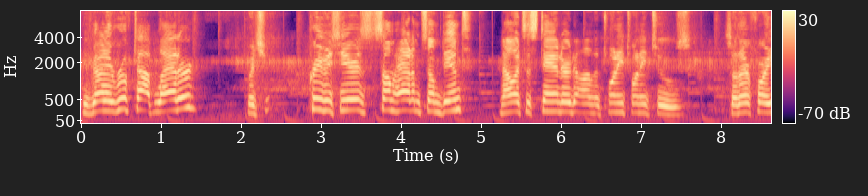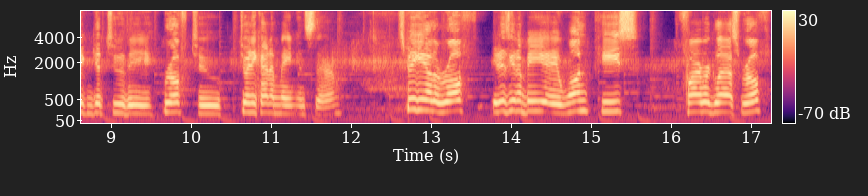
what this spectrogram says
You've got a rooftop ladder, which previous years, some had them, some didn't. Now it's a standard on the 2022s. So therefore you can get to the roof to do any kind of maintenance there. Speaking of the roof, it is gonna be a one piece fiberglass roof.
